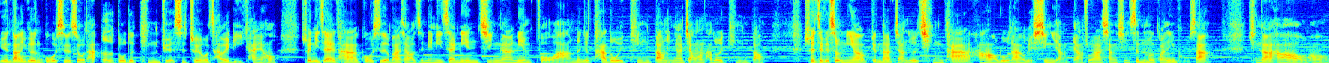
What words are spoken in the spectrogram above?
因为当一个人过世的时候，他耳朵的听觉是最后才会离开哈，所以你在他过世的八小时之内，你在念经啊、念佛啊，那个他都会听到，你跟他讲完他都会听到，所以这个时候你要跟他讲，就是请他好好，如果他有个信仰，比方说他相信圣人们观音菩萨，请他好好哈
